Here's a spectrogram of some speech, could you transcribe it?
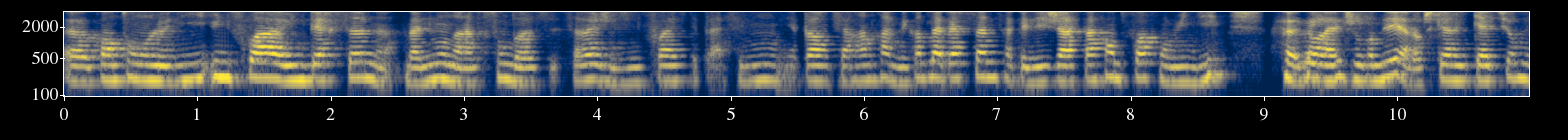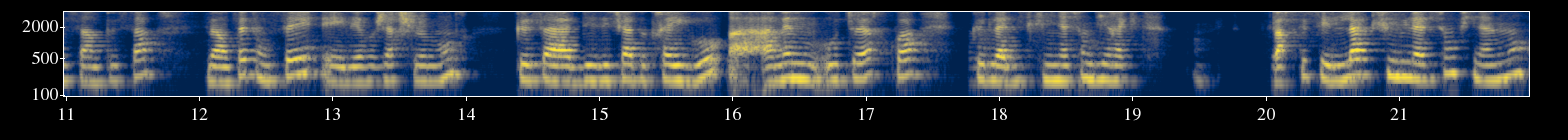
quand on le dit une fois à une personne, bah nous on a l'impression bah ça va, j'ai dit une fois, c'était pas assez bon, il n'y a pas à en faire un drame. Mais quand la personne, ça fait déjà 50 fois qu'on lui dit dans la journée, alors je caricature, mais c'est un peu ça mais en fait, on sait, et les recherches le montrent, que ça a des effets à peu près égaux, à, même hauteur, quoi, que de la discrimination directe. Parce que c'est l'accumulation, finalement,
